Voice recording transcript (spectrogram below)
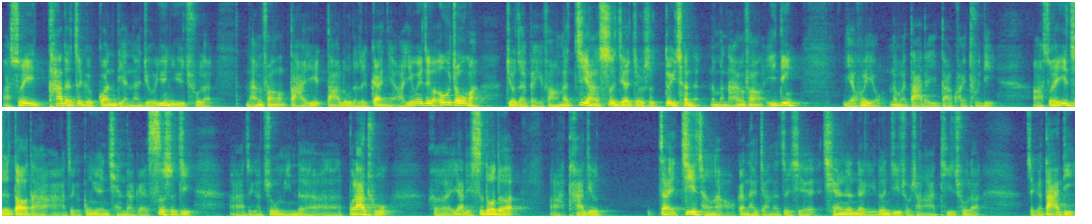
啊，所以他的这个观点呢，就孕育出了南方大域大陆的这个概念啊，因为这个欧洲嘛。就在北方，那既然世界就是对称的，那么南方一定也会有那么大的一大块土地，啊，所以一直到达啊这个公元前大概四世纪，啊这个著名的呃柏拉图和亚里士多德啊，他就在继承了我刚才讲的这些前人的理论基础上啊，提出了这个大地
